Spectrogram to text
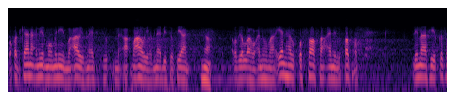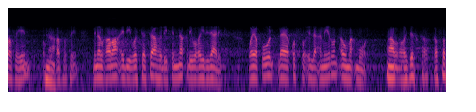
وقد كان أمير المؤمنين معاوية بن أبي معاوية بن أبي سفيان نعم. رضي الله عنهما ينهى القصاص عن القصص. لما في قصصهم وفي نعم. قصصهم من الغرائب والتساهل في النقل وغير ذلك. ويقول لا يقص إلا أمير أو مأمور. ما وجدت قصص؟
